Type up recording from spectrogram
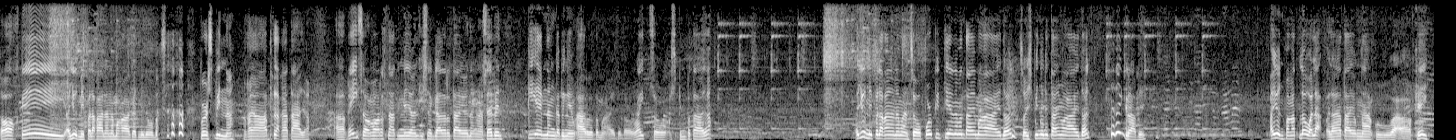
Okay. Ayun, may palaka na naman kagad may lumabas. First spin na. Kaya palaka tayo. Okay, so ang oras natin ngayon is naglalaro tayo ng uh, 7 PM ng gabi ngayong araw ito mga idol. Alright, so spin pa tayo. Ayun, may pala ka na naman. So, 450 na naman tayo mga idol. So, spin ulit tayo mga idol. Grabe. Ayun, pangatlo, wala. Wala na tayong nakuha. Okay.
